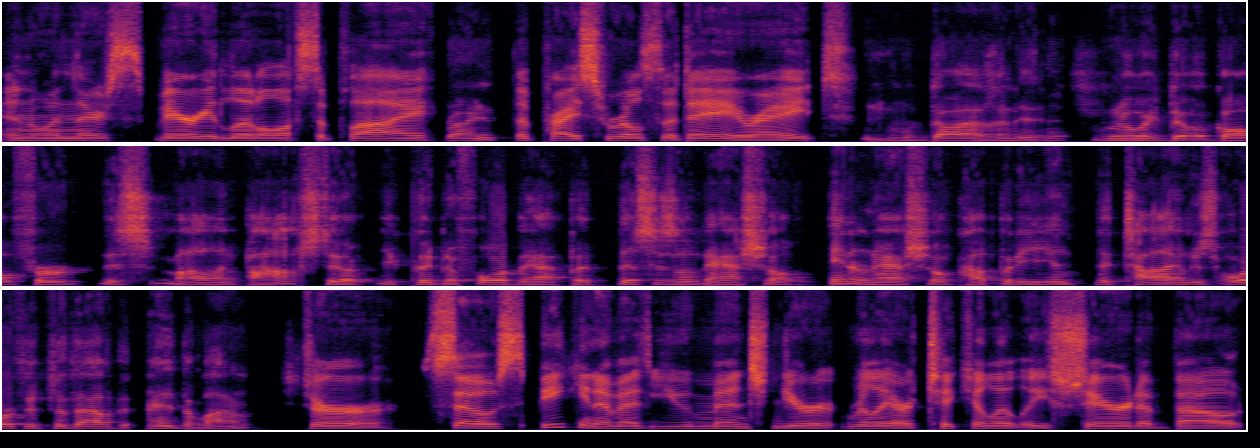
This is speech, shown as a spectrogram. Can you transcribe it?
And when there's very little supply, right, the price rules the day, right? It does. And it's really difficult for this mom and pops to you couldn't afford that. But this is a national, international company and the time is worth it to them that paid the money. Sure. So, speaking of it, you mentioned you're really articulately shared about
